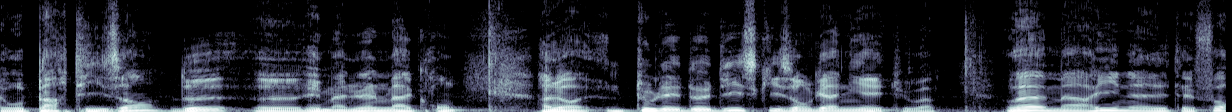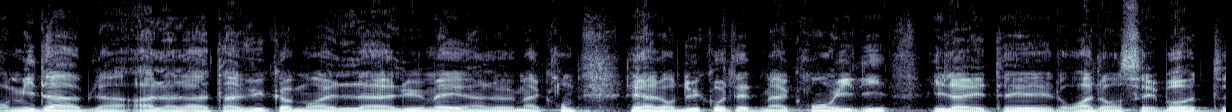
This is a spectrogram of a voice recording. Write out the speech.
aux partisans de Emmanuel Macron. Alors, tout les deux disent qu'ils ont gagné, tu vois. Ouais, Marine, elle était formidable. Hein. Ah là là, t'as vu comment elle l'a allumé, hein, le Macron. Et alors, du côté de Macron, il dit, il a été droit dans ses bottes,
